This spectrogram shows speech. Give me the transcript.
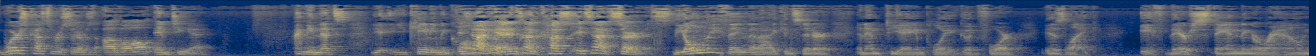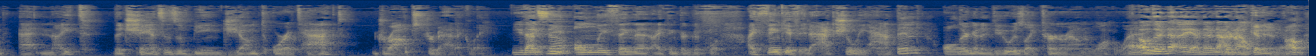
Worst customer service of all, MTA. I mean, that's you, you can't even call It's it. Yeah, it's not. Cus- it's not service. The only thing that I consider an MTA employee good for is like if they're standing around at night, the chances of being jumped or attacked drops dramatically. You That's think the only thing that I think they're good for. I think if it actually happened, all they're gonna do is like turn around and walk away. Oh, they're not. Yeah, they're not. they're not getting involved,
